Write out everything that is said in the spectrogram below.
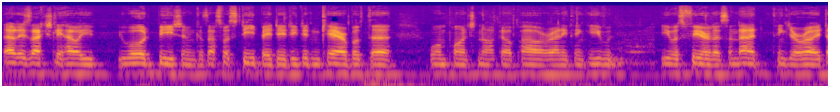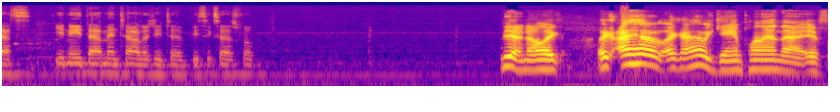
that is actually how you, you would beat him because that's what Stipe did. He didn't care about the one punch knockout power or anything. He w- he was fearless, and I think you're right. That's you need that mentality to be successful. Yeah, no, like like I have like I have a game plan that if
